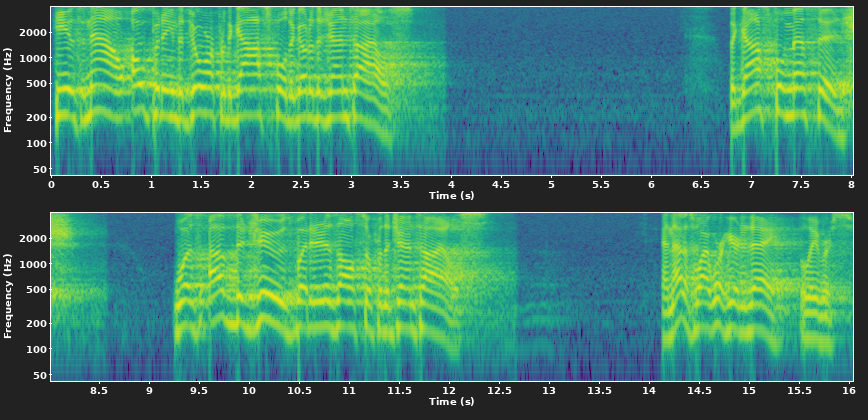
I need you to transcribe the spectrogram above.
He is now opening the door for the gospel to go to the Gentiles. The gospel message was of the Jews, but it is also for the Gentiles. And that is why we're here today, believers.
